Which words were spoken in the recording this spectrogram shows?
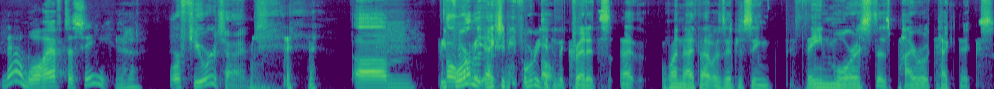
yeah, we'll have to see. Yeah. Or fewer times. um Before one we actually before we get oh. to the credits, uh, one I thought was interesting. Thaine Morris does pyrotechnics,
